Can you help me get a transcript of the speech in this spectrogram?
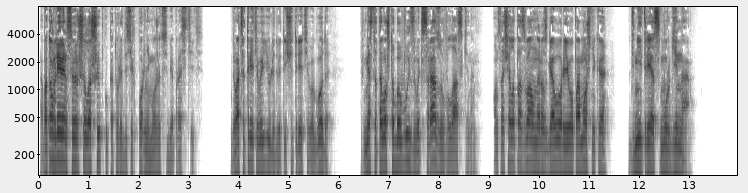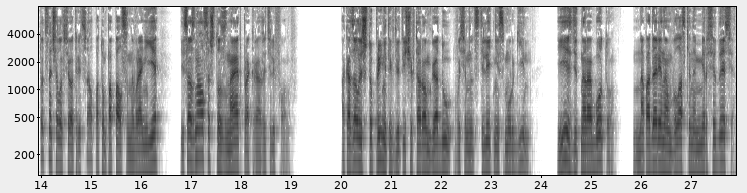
А потом Левин совершил ошибку, которую до сих пор не может себе простить. 23 июля 2003 года, вместо того, чтобы вызвать сразу Власкина, он сначала позвал на разговор его помощника Дмитрия Смургина. Тот сначала все отрицал, потом попался на вранье и сознался, что знает про кражи телефонов. Оказалось, что принятый в 2002 году 18-летний Смургин ездит на работу на подаренном Власкином Мерседесе,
